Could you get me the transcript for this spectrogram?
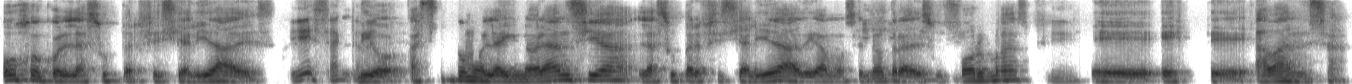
ojo con las superficialidades. Exacto. Digo, así como la ignorancia, la superficialidad, digamos, en otra de sus formas, eh, este, avanza.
